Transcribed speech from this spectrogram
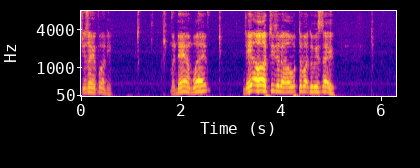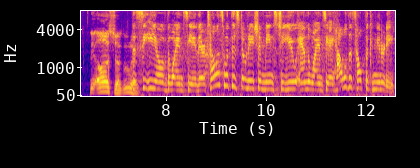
This ain't funny. But damn, boy. They all teaching like, oh, what the fuck do we say? They all shook. The was CEO of the YMCA there. Tell us what this donation means to you and the YMCA. How will this help the community?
